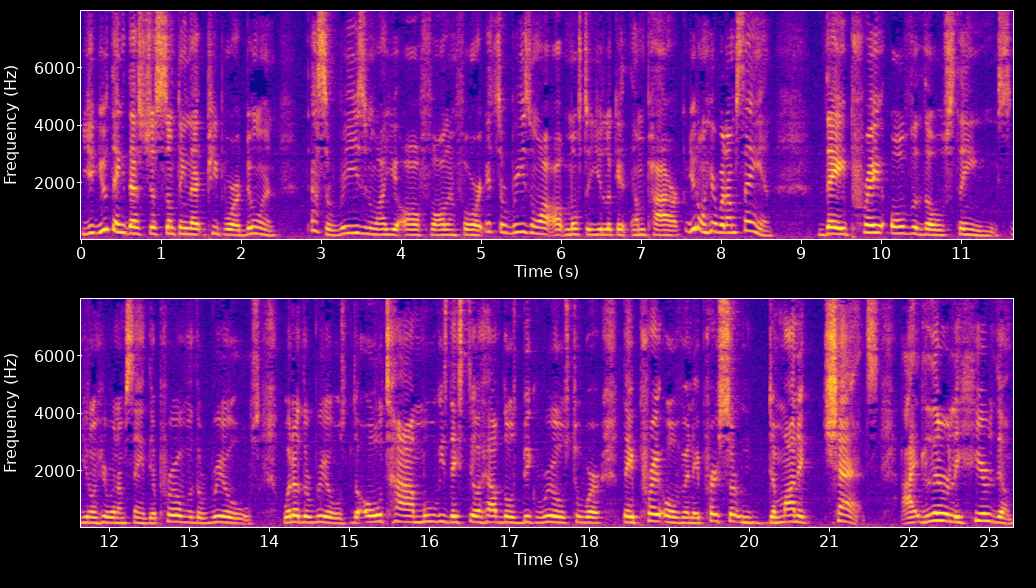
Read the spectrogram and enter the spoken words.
you, you think that's just something that people are doing. That's a reason why you're all falling for it. It's a reason why most of you look at Empire. You don't hear what I'm saying. They pray over those things. You don't hear what I'm saying. They pray over the reels. What are the reels? The old time movies, they still have those big reels to where they pray over and they pray certain demonic chants. I literally hear them.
